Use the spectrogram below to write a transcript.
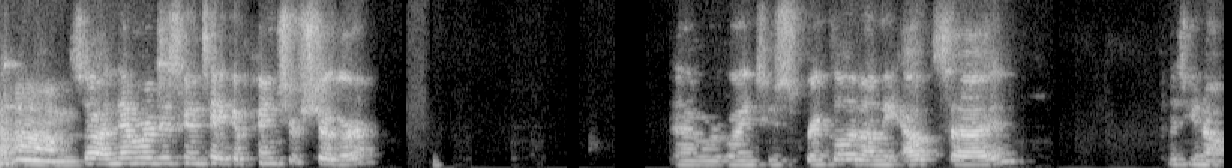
Um, So, and then we're just gonna take a pinch of sugar. And we're going to sprinkle it on the outside. Cause you know,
